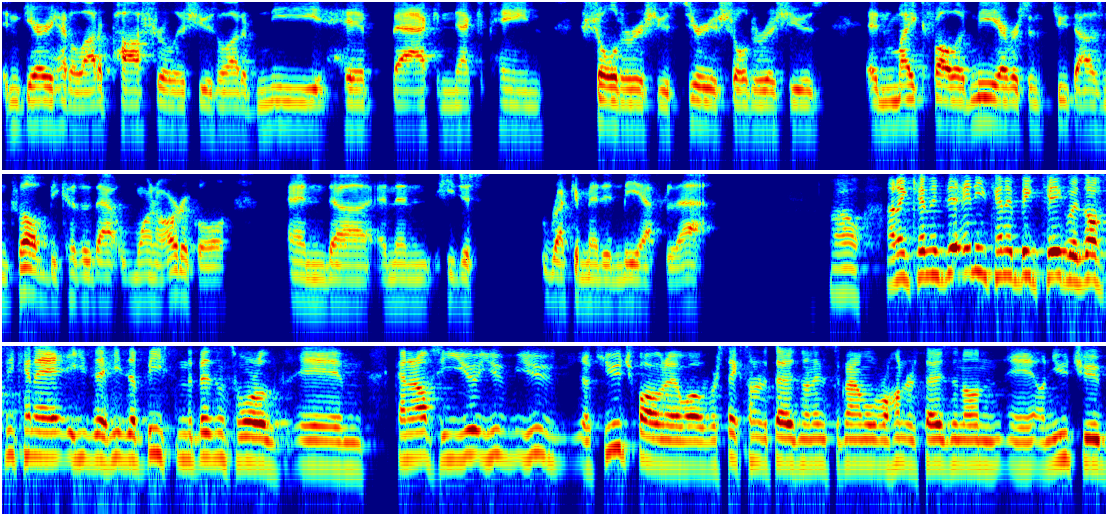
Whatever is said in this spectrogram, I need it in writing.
And Gary had a lot of postural issues, a lot of knee, hip, back, neck pain, shoulder issues, serious shoulder issues. And Mike followed me ever since 2012 because of that one article, and uh, and then he just recommended me after that. Wow, and then kind of any kind of big takeaways. Obviously, kind of he's a he's a beast in the business world. Um, kind of obviously you you've you've a huge following now, over six hundred thousand on Instagram, over hundred thousand on uh, on YouTube.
